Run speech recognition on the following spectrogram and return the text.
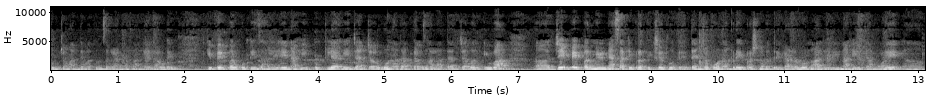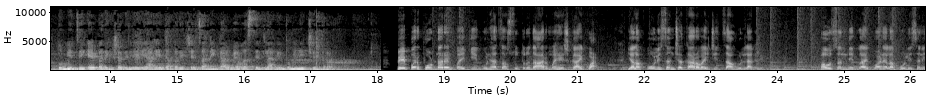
तुमच्या माध्यमातून सगळ्यांना सांगायला आवडेल की पेपर फुटी झालेली नाही. कुठल्याही ज्यांच्यावर गुन्हा दाखल झाला त्यांच्यावर किंवा जे पेपर मिळण्यासाठी प्रतीक्षेत होते त्यांच्या कोणाकडेही प्रश्नपत्रिका आढळून आलेली नाही. त्यामुळे तुम्ही जी काही परीक्षा दिलेली आहे त्या परीक्षेचा निकाल व्यवस्थित लागेल तुम्ही निश्चिंत राहा. पेपर फोडणाऱ्यांपैकी गुन्ह्याचा सूत्रधार महेश गायकवाड. याला पोलिसांच्या कारवाईची चाहूल लागली. भाऊ संदीप गायकवाड याला पोलिसांनी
